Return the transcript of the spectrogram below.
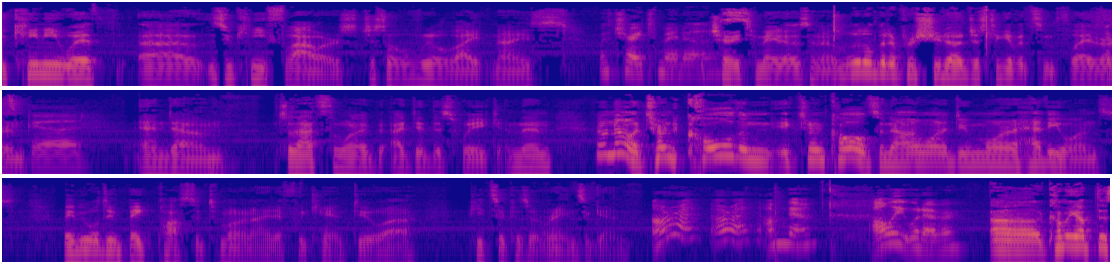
zucchini with uh, zucchini flowers, just a real light, nice With cherry tomatoes. cherry tomatoes and a little bit of prosciutto just to give it some flavor. That's and good. and um, so that's the one I, I did this week. And then I don't know, it turned cold and it turned cold, so now I want to do more heavy ones. Maybe we'll do baked pasta tomorrow night if we can't do uh, pizza because it rains again. All right, all right. I'm down. I'll eat whatever. Uh, coming up this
